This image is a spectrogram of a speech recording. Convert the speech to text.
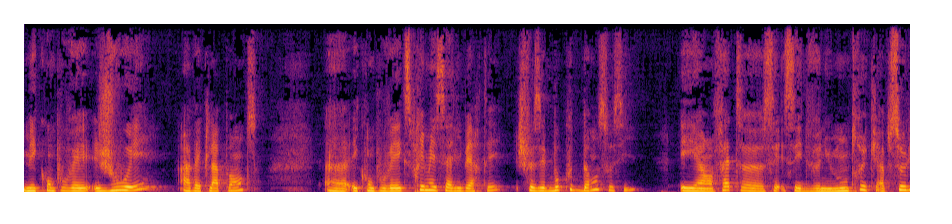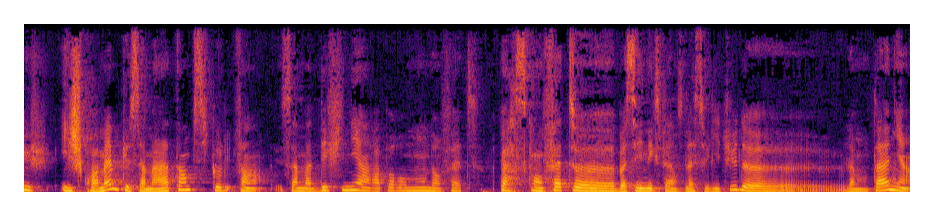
mais qu'on pouvait jouer avec la pente euh, et qu'on pouvait exprimer sa liberté. Je faisais beaucoup de danse aussi. Et en fait, euh, c'est devenu mon truc absolu. Et je crois même que ça m'a atteint psychologiquement. Enfin, ça m'a défini un rapport au monde en fait. Parce qu'en fait, euh, bah, c'est une expérience de la solitude, euh, la montagne,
